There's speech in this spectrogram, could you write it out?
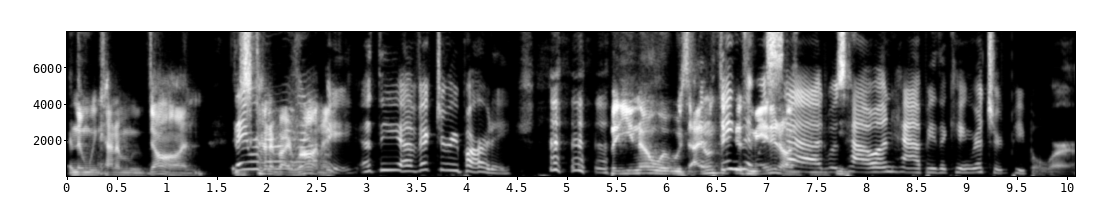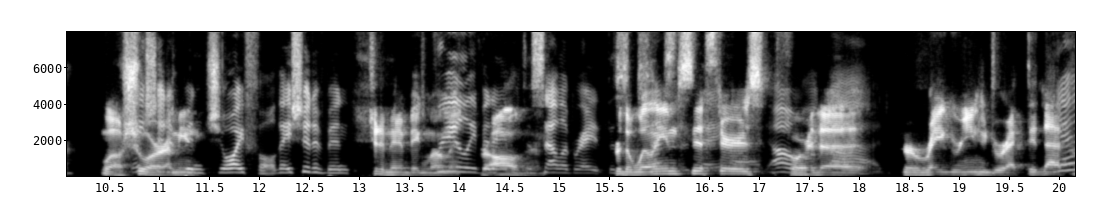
and then we kind of moved on. They It's were kind of ironic. at the uh, victory party. But you know it was? I don't think this made was it sad on. was how unhappy the King Richard people were. well, They sure. should I mean, been joyful. They should have been should have been a big moment really for been all able of to celebrate the For the Williams sisters. Oh for the- God. For Ray Green, who directed that yes,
